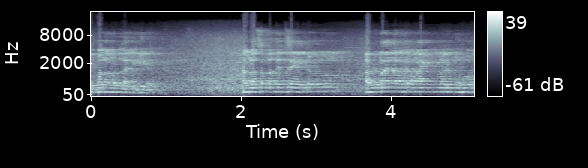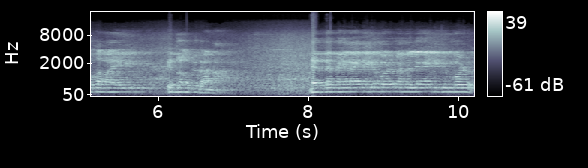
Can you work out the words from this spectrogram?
ഇപ്പോൾ നമ്മൾ നൽകിയത്. നമ്മളെ സംബന്ധിച്ച് ഏറ്റവും അഭിമാനാർഹമായിട്ടുള്ള ഒരു മുഹൂർത്തമായി ഇത് നമുക്ക് കാണാം. നേരത്തെ മേയറായിരിക്കുമ്പോഴും എം എൽ എ ആയിരിക്കുമ്പോഴും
